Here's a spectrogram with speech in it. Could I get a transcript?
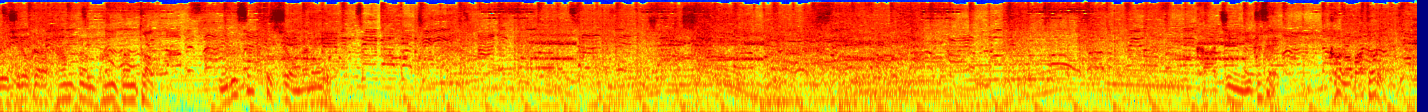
後ろからパンパンパンパンとうるさくてしょうがねえ勝ちに行くぜこのバトル。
